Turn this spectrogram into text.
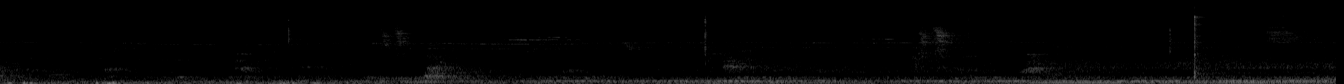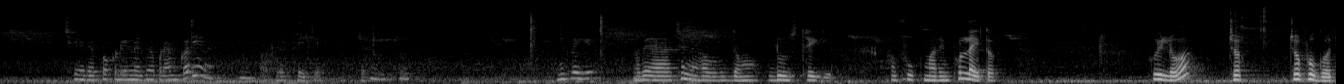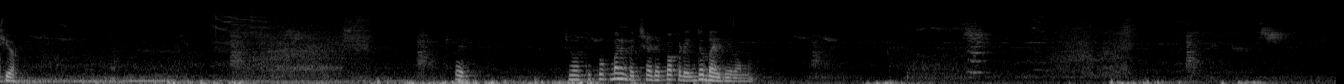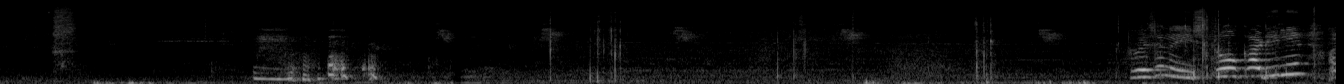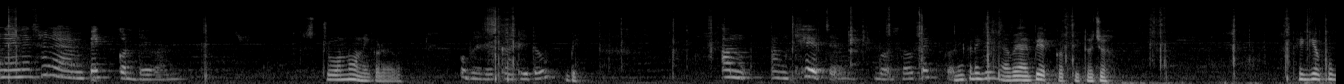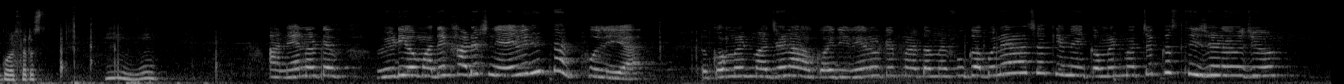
છેડે પકડીને જ આપણે આમ કરીએ ને, એટલે થઈ જાય. નીકળી ગયું? હવે આ છે ને, હવે એકદમ લૂઝ થઈ ગયું. હવે ફૂંક મારીને ફૂલાય તો. ફૂલો. જો જો ફૂગો થયો. જોરથી ફૂંક મારીને પછી છેડે પકડીને દબાઈ દેવાનું. હવે છે ને સ્ટ્રો કાઢીને અને એને છે ને એમ પેક કરી દેવાનું. સ્ટ્રો નો નીકળે હવે. ઉભે રે કાઢી દઉં. બે. આમ આમ ખેંચે. બસ હવે પેક કરી. નીકળી ગઈ? હવે આ પેક કરી દીધો જો. થઈ ગયો ફૂગો સરસ. હમ. આ તે વિડીયોમાં દેખાડીશ ને એવી રીતના જ ફૂલિયા તો કમેન્ટમાં જણાવો કોઈ દી નેનો ટેપમાં તમે ફુગા બનાવ્યા છે કે નહીં? કમેન્ટમાં ચોક્કસથી જણાવજો.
